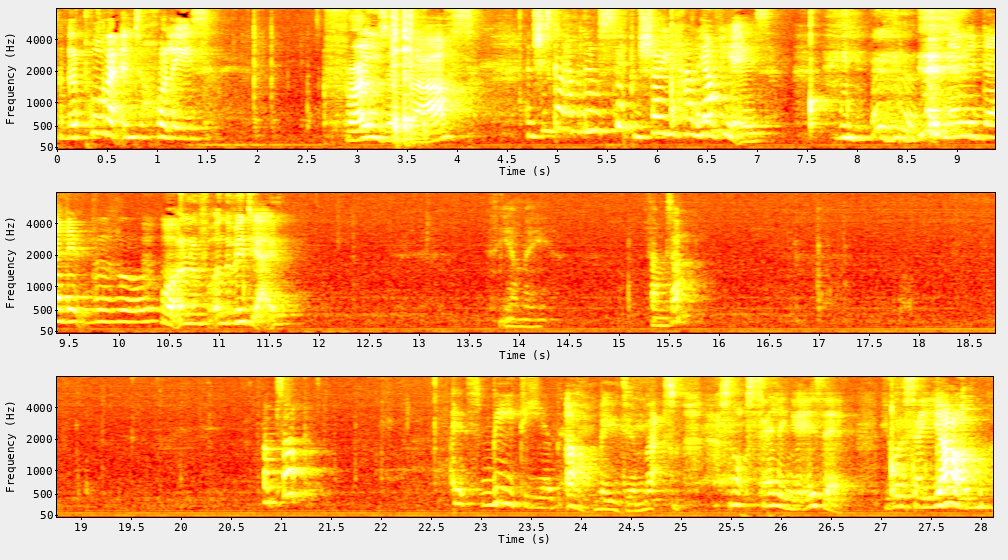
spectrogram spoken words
So I'm going to pour that into Holly's frozen glass. And she's going to have a little sip and show you how yummy it is. I've never done it before. What, on the, on the video? Yummy. Thumbs up. Thumbs up. It's medium. Oh, medium. That's that's not selling it, is it? You've got to say yum.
